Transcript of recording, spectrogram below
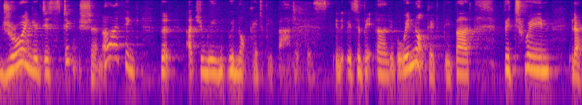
drawing a distinction. And I think that actually we, we're not going to be bad at this. It's a bit early, but we're not going to be bad between you know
